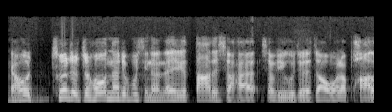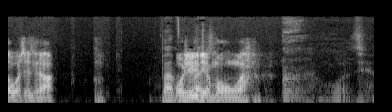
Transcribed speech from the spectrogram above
然后侧着之后那就不行了，那个大的小孩小屁股就来找我了，趴到我身上，我就有点。懵啊。我的天，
